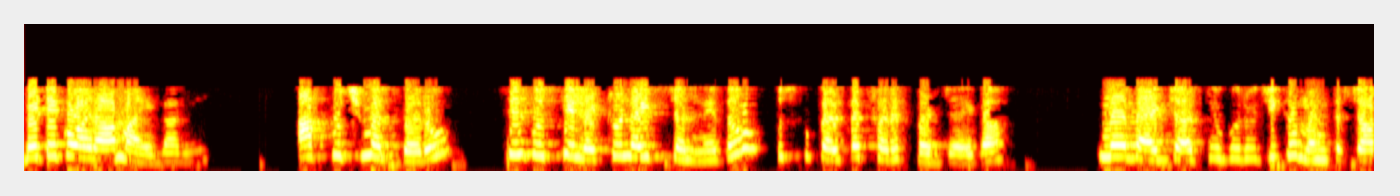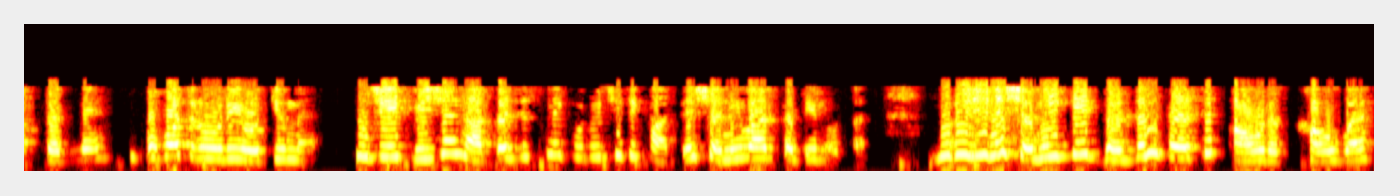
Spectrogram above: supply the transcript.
बेटे को आराम आएगा नहीं। आप कुछ मत करो, सिर्फ़ उसके इलेक्ट्रोलाइट चलने दो, उसको कल तक फ़र्क पड़ जाएगा। मैं बैठ जाती हूँ गुरु जी का मंत्र जाप करने। बहुत रो रही होती हूँ मैं। मुझे एक विजन आता है, जिसमें गुरु जी दिखाते हैं, शनिवार का दिन होता है। गुरु जी ने शनि के गर्दन पे ऐसे पाँव रखा हुआ है।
